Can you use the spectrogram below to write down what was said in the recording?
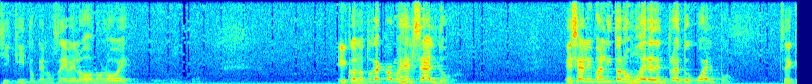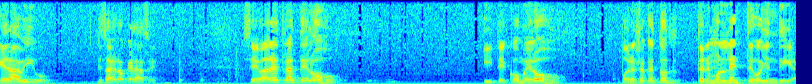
chiquito que no se ve, el ojo no lo ve. Y cuando tú te comes el cerdo, ese animalito no muere dentro de tu cuerpo, se queda vivo. ¿Y sabes lo que él hace? Se va detrás del ojo y te come el ojo. Por eso es que todos tenemos lentes hoy en día.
